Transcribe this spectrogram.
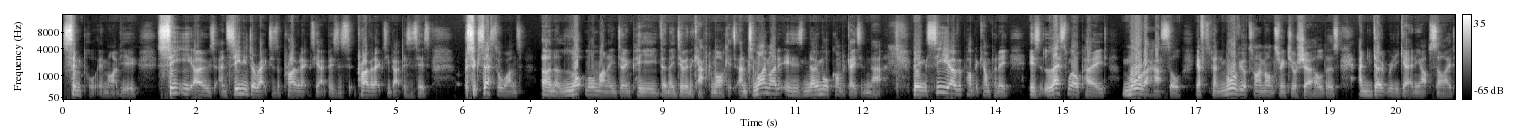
simple in my view. CEOs and senior directors of private equity business, private equity backed businesses, successful ones, earn a lot more money doing PE than they do in the capital markets. And to my mind, it is no more complicated than that. Being the CEO of a public company is less well paid, more of a hassle. You have to spend more of your time answering to your shareholders, and you don't really get any upside.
